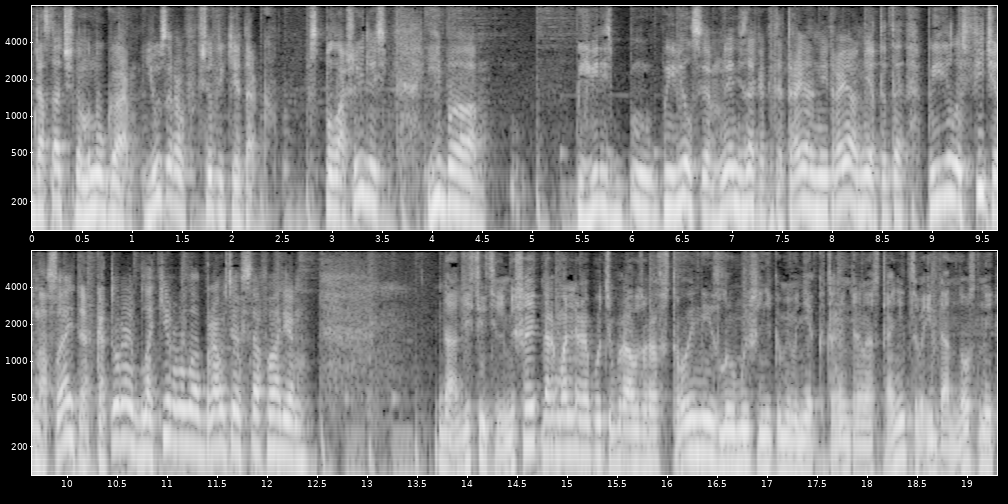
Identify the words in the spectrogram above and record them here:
достаточно много юзеров все-таки так сполошились, ибо появились, появился, ну я не знаю, как это, троян, не троян, нет, это появилась фича на сайтах, которая блокировала браузер Safari да, действительно, мешает нормальной работе браузера встроенные злоумышленниками в некоторые интернет-страницы вредоносный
